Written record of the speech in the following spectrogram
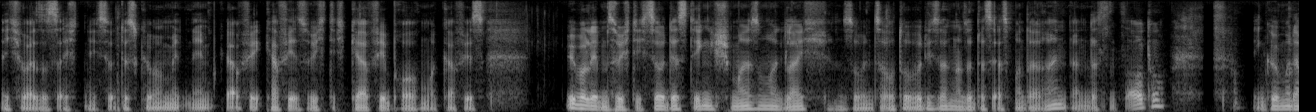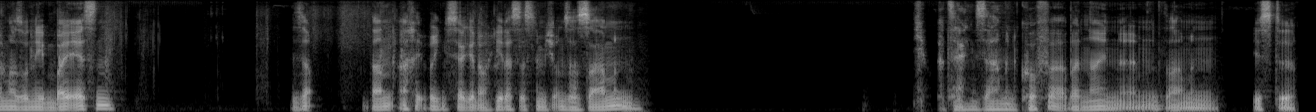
Ich weiß es echt nicht so. Das können wir mitnehmen. Kaffee. Kaffee ist wichtig. Kaffee brauchen wir. Kaffee ist überlebenswichtig. So, das Ding schmeißen wir gleich so ins Auto, würde ich sagen. Also das erstmal da rein, dann das ins Auto. Den können wir dann mal so nebenbei essen. So, dann, ach übrigens, ja genau, hier, das ist nämlich unser Samen. Ich würde sagen Samenkoffer, aber nein, ähm, Samenkiste.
